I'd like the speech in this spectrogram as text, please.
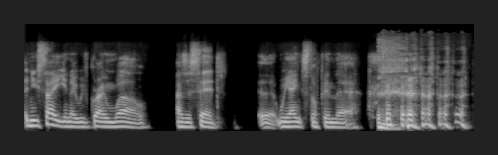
and you say you know we've grown well. As i said uh, we ain't stopping there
